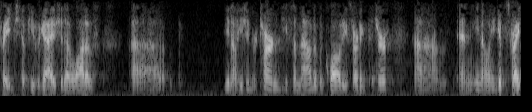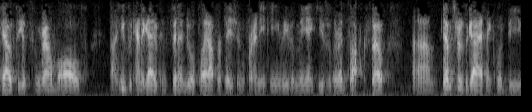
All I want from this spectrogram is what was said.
trade chip. He's a guy who should have a lot of, uh, you know, he should return a decent amount of a quality starting pitcher. Um, and you know, he gets strikeouts, he gets some ground balls. Uh, he's the kind of guy who can fit into a playoff rotation for any team, even the Yankees or the Red Sox. So um, Dempster's the guy I think would be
